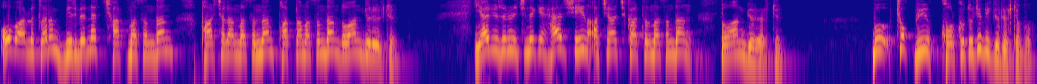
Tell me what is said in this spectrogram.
o varlıkların birbirine çarpmasından, parçalanmasından, patlamasından doğan gürültü. Yeryüzünün içindeki her şeyin açığa çıkartılmasından doğan gürültü. Bu çok büyük, korkutucu bir gürültü bu.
